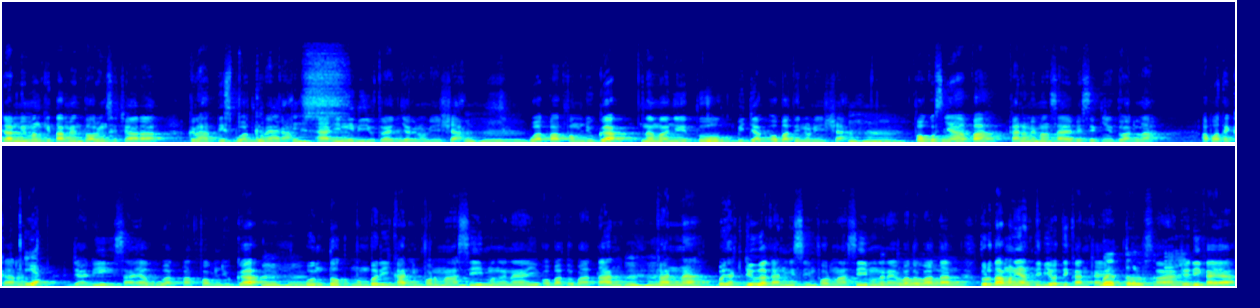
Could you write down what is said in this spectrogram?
Dan memang kita mentoring secara gratis buat Gratis. mereka. Nah ini di Youth Ranger Indonesia. Mhm. Buat platform juga namanya itu Bijak Obat Indonesia. Mhm. Fokusnya apa? Karena memang saya basicnya itu adalah apoteker. Iya. Jadi saya buat platform juga Mhm. untuk memberikan informasi mengenai obat-obatan Mhm. karena banyak juga kan misinformasi mengenai obat-obatan, terutama nih antibiotik kan kayak. Betul Uh, sekali. jadi kayak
